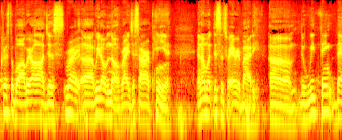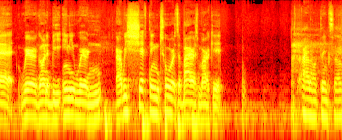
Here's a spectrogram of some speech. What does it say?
crystal ball? We're all just Right. Uh, we don't know, right? Just our opinion. And I want this is for everybody. Um, do we think that we're going to be anywhere? Are we shifting towards a buyer's market? I don't think so.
